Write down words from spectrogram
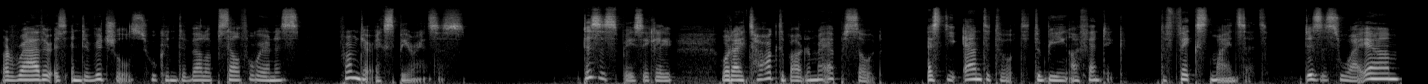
but rather as individuals who can develop self awareness from their experiences. This is basically what I talked about in my episode as the antidote to being authentic, the fixed mindset. This is who I am,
